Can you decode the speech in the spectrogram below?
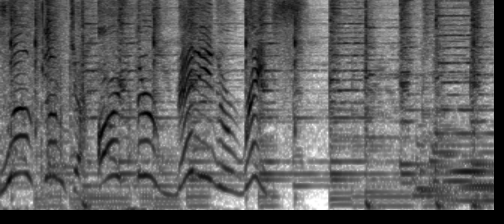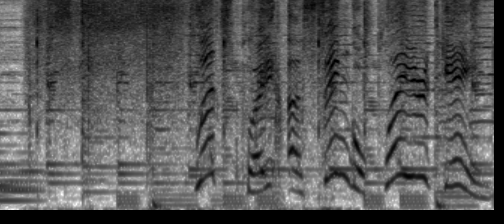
Welcome to Arthur Ready to Race! Let's play a single-player game.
